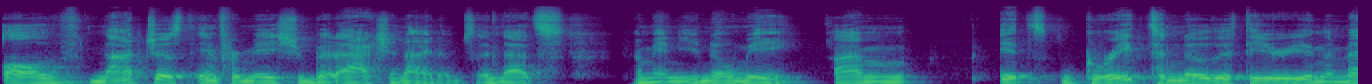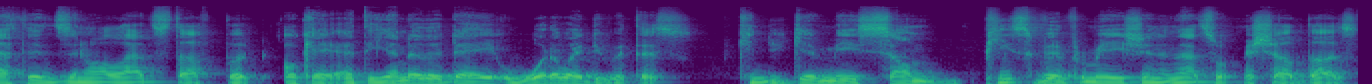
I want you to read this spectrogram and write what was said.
of not just information but action items. And that's I mean, you know me. I'm it's great to know the theory and the methods and all that stuff, but okay, at the end of the day, what do I do with this? Can you give me some piece of information? And that's what Michelle does.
